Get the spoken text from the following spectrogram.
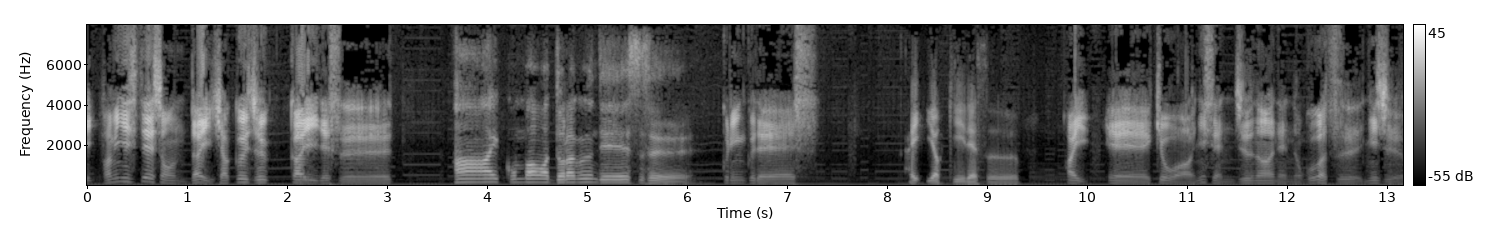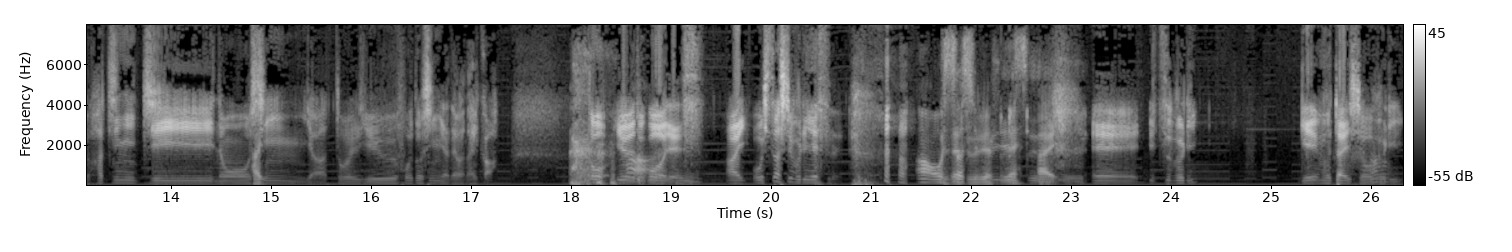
い、ファミリーステーション第110回です。はーい、こんばんは、ドラグーンです。クリンクです。はい、ヨッキーです。はい、えー、今日は2017年の5月28日の深夜というほど深夜ではないか。というところです。はい、お久しぶりです。あ、お久しぶりです。ねはいえー、いつぶり？ゲーム大賞ぶり。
